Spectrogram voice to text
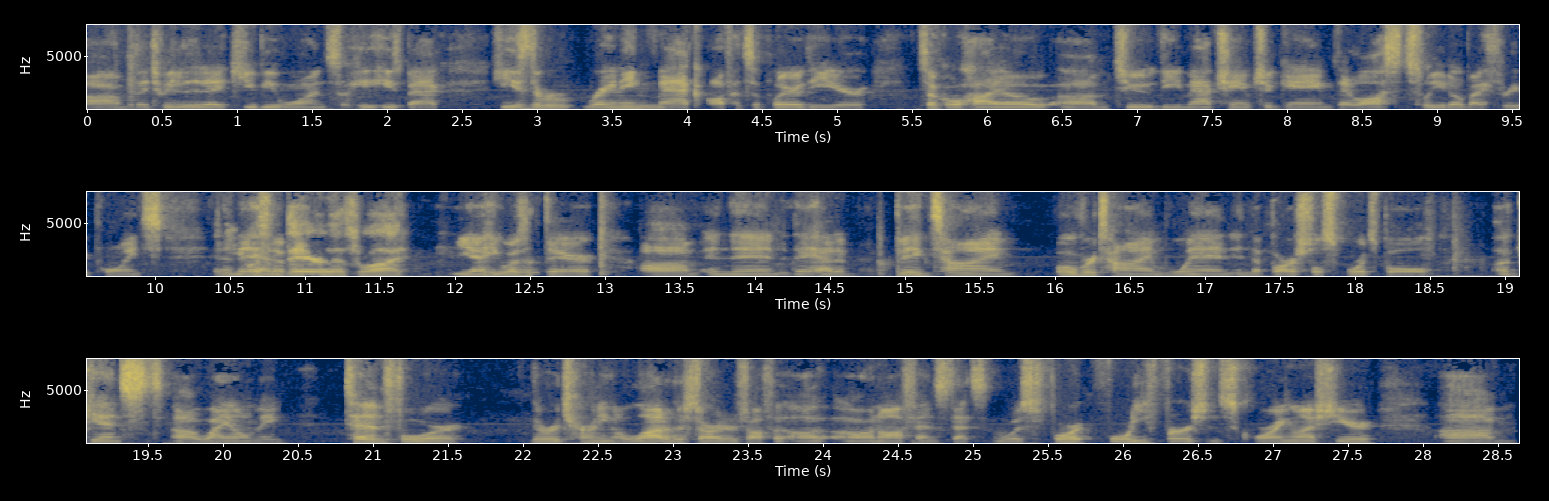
Um, but they tweeted today QB one, so he, he's back. He's the reigning MAC Offensive Player of the Year. Took Ohio um, to the MAC championship game. They lost Toledo by three points, and then He they wasn't a there. That's why. yeah, he wasn't there. Um, and then they had a big time overtime win in the Barstool Sports Bowl against uh, Wyoming, ten and four. They're returning a lot of their starters off of, on offense that was forty first in scoring last year. Um,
